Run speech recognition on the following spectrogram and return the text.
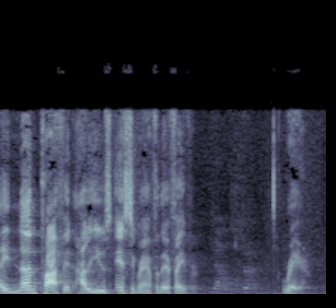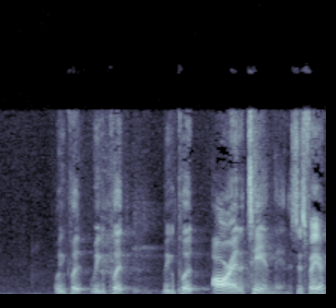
a nonprofit how to use Instagram for their favor? No. Rare. We can put we can put we can put R at a 10 then. Is this fair?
